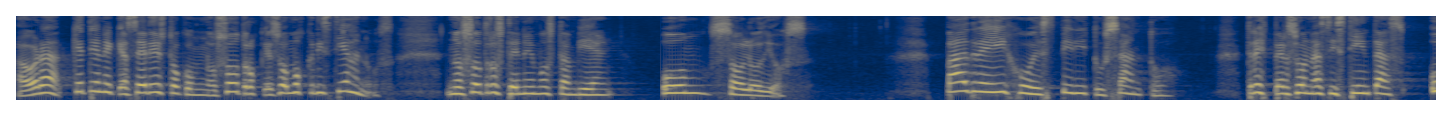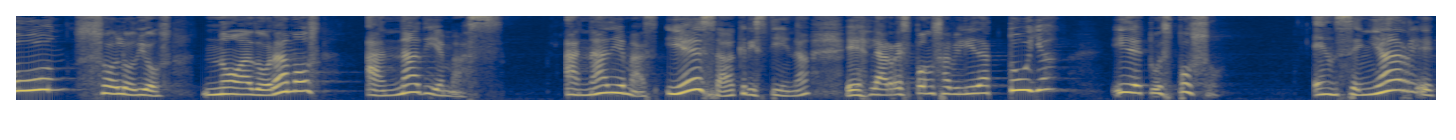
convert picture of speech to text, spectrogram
Ahora, ¿qué tiene que hacer esto con nosotros que somos cristianos? Nosotros tenemos también un solo Dios. Padre, Hijo, Espíritu Santo. Tres personas distintas, un solo Dios. No adoramos a nadie más a nadie más. Y esa, Cristina, es la responsabilidad tuya y de tu esposo. Enseñarle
